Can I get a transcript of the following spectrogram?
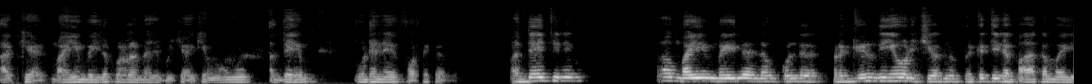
ആക്കിയാൽ മയും വെയിലും പിടിച്ച് പിടിച്ചാക്കിയ മൂന്നും അദ്ദേഹം ഉടനെ പുറത്തേക്കാണ് അദ്ദേഹത്തിന് ആ മയം വെയിലെല്ലാം കൊണ്ട് പ്രകൃതിയോട് ചേർന്ന് പ്രകൃതിയുടെ ഭാഗമായി.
